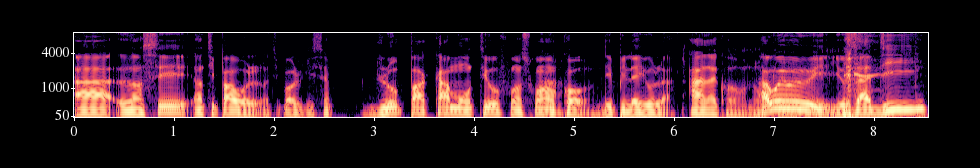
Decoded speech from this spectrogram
a lancé anti-parole, anti-parole qui s'appelle de l'eau pas qu'à monter au François ah. encore depuis les là. Ah d'accord. Ah oui, oui, oui, ils a dit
